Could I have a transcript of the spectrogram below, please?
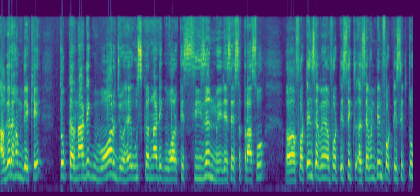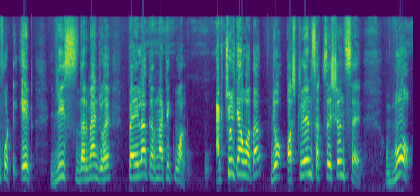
अगर हम देखें तो कर्नाटिक वॉर जो है, उस कर्नाटिक वॉर के सीज़न में, जैसे सत्रह सौ fourteen seventeen forty six to forty eight दरमियान जो है, पहला कर्नाटिक वॉर। एक्चुअल क्या हुआ था? जो ऑस्ट्रियन सक्सेशन है, वो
